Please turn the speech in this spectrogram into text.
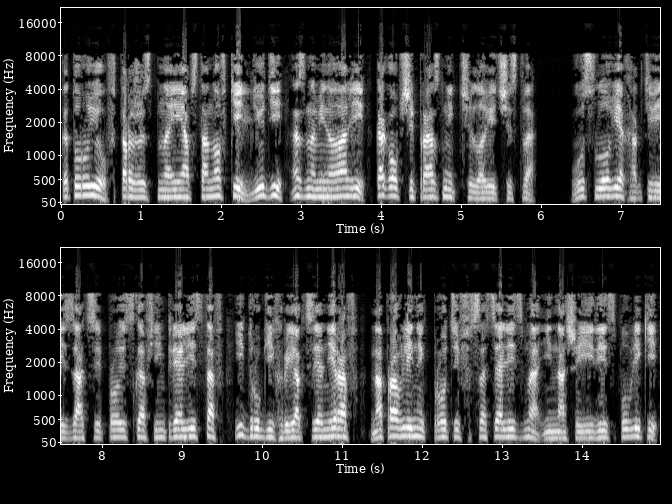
которую в торжественной обстановке люди ознаменовали как общий праздник человечества. В условиях активизации происков империалистов и других реакционеров, направленных против социализма и нашей республики,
